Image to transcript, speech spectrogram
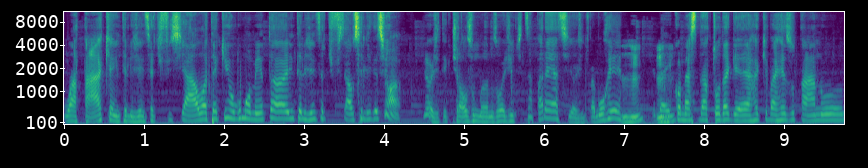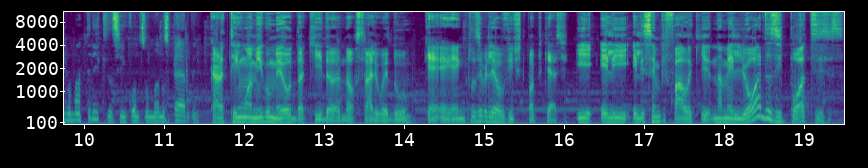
o ataque à inteligência artificial, até que em algum momento a inteligência artificial se liga assim, ó, a gente tem que tirar os humanos ou a gente desaparece, ou a gente vai morrer. Uhum. E daí uhum. começa a dar toda a guerra que vai resultar no, no Matrix, assim, quando os humanos perdem. Cara, tem um amigo meu daqui da, da Austrália, o Edu, que é, é- inclusive ele é ouvinte do podcast. E ele, ele sempre fala que, na melhor das hipóteses,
